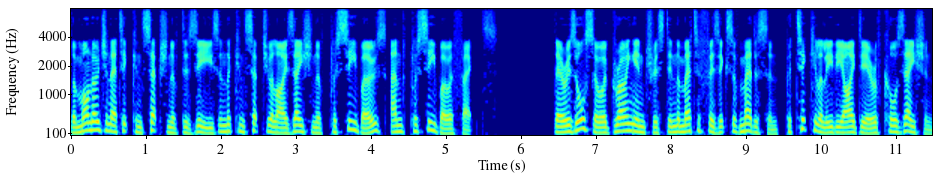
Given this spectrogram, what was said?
the monogenetic conception of disease and the conceptualization of placebos and placebo effects. There is also a growing interest in the metaphysics of medicine, particularly the idea of causation.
